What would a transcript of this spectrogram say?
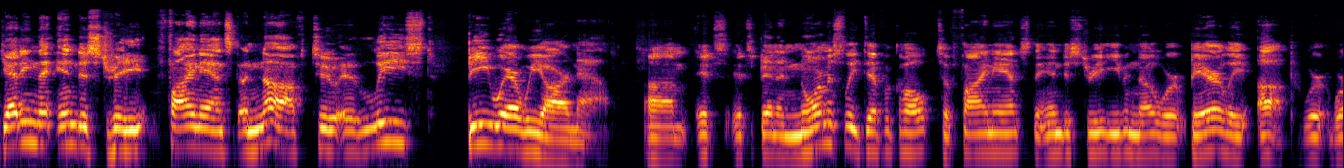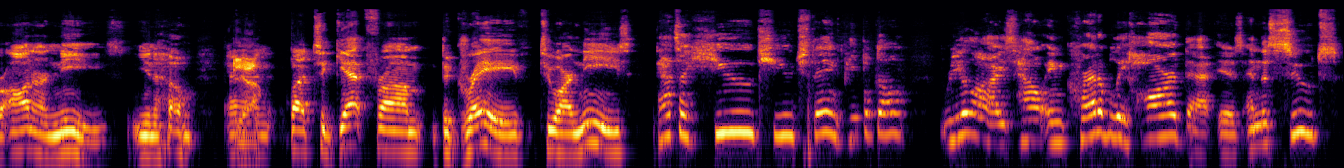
getting the industry financed enough to at least be where we are now. Um, it's it's been enormously difficult to finance the industry, even though we're barely up. We're we're on our knees, you know. And yeah. but to get from the grave to our knees, that's a huge, huge thing. People don't realize how incredibly hard that is. And the suits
